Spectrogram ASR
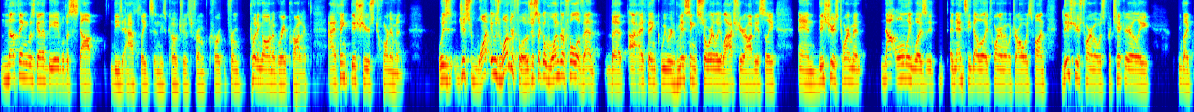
nothing was going to be able to stop these athletes and these coaches from from putting on a great product. And I think this year's tournament was just one it was wonderful. It was just like a wonderful event that i think we were missing sorely last year obviously. And this year's tournament not only was it an ncaa tournament which are always fun this year's tournament was particularly like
